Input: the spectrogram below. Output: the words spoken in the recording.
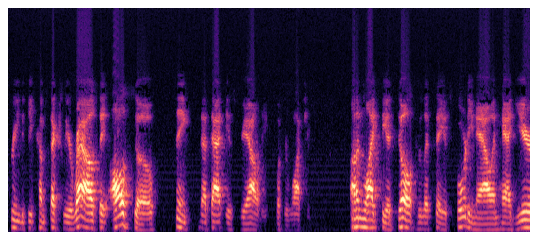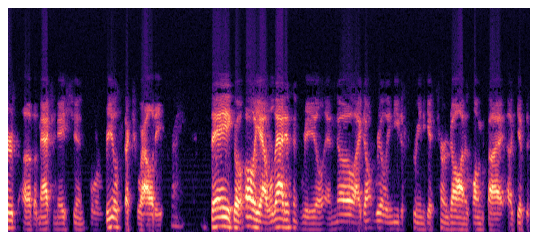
screen to become sexually aroused, they also think that that is reality, what they're watching. Unlike the adult who, let's say, is 40 now and had years of imagination or real sexuality, right they go, oh yeah, well that isn't real, and no, I don't really need a screen to get turned on as long as I uh, give this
